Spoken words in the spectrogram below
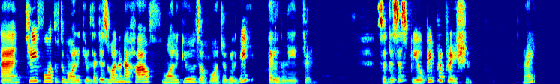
and three-fourth of the molecule that is one and a half molecules of water will be eliminated. So this is POP preparation, right?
